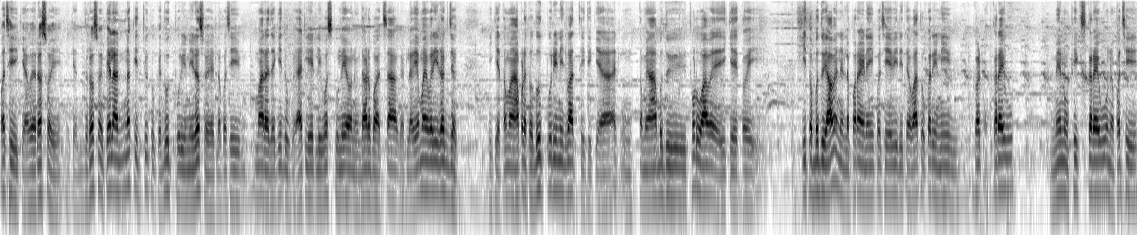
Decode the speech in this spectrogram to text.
પછી કે હવે રસોઈ કે રસોઈ પહેલાં નક્કી જ થયું કે દૂધપુરીની રસોઈ. એટલે પછી મહારાજે કીધું કે આટલી એટલી વસ્તુ લેવાનું, દાળ, ભાત, શાક, એટલે એમાંય વળી રગજગ એ કે તમે, આપણે તો દૂધપુરીની જ વાત થઈ હતી કે તમે આ બધું થોડું આવે એ કે તો એ તો બધું આવે ને એટલે પરાયણે એ પછી એવી રીતે વાતો કરીને કરાવ્યું. મેનુ ફિક્સ કરાવ્યું ને પછી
